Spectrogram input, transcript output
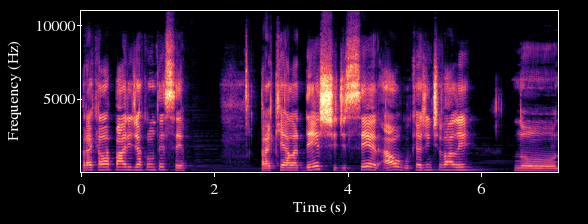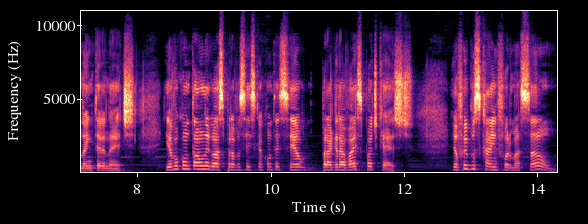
para que ela pare de acontecer, para que ela deixe de ser algo que a gente vai ler no, na internet. E eu vou contar um negócio para vocês que aconteceu para gravar esse podcast. Eu fui buscar informação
